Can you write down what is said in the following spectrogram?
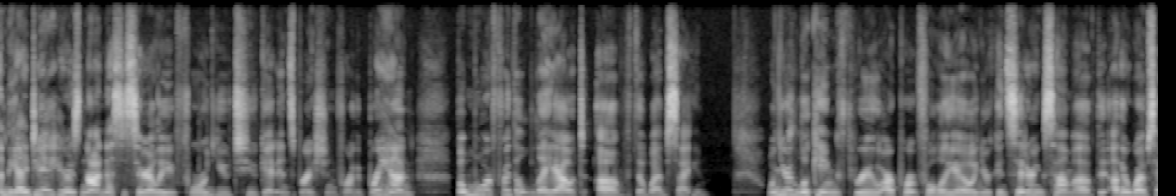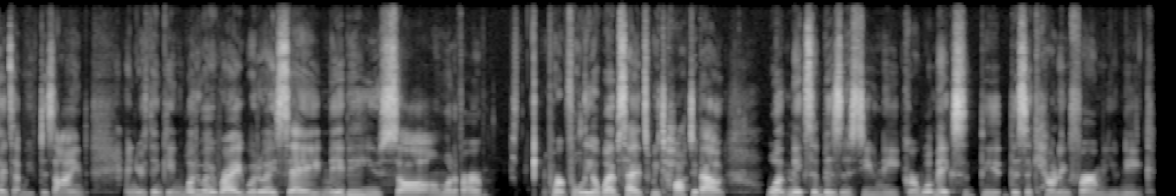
And the idea here is not necessarily for you to get inspiration for the brand, but more for the layout of the website. When you're looking through our portfolio and you're considering some of the other websites that we've designed, and you're thinking, what do I write? What do I say? Maybe you saw on one of our portfolio websites, we talked about what makes a business unique or what makes the, this accounting firm unique.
